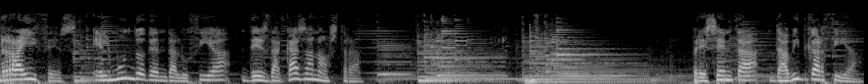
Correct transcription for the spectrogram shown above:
Raíces, el mundo de Andalucía desde casa nostra. Presenta David García.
